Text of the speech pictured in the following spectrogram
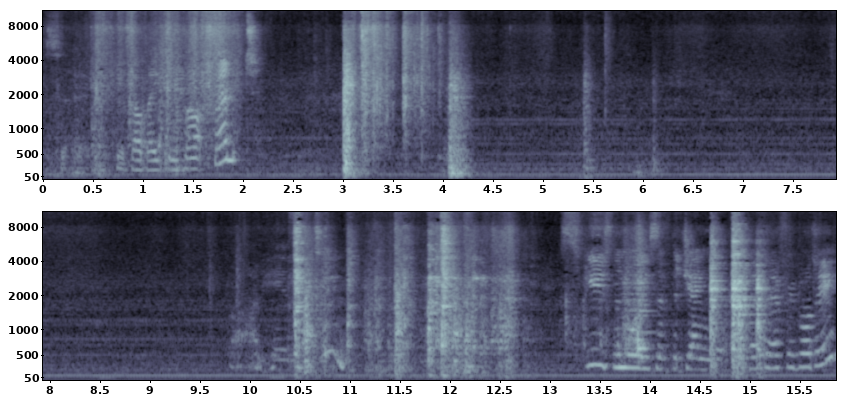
So here's our baking parchment. excuse the noise of the Jenga cupboard, everybody.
